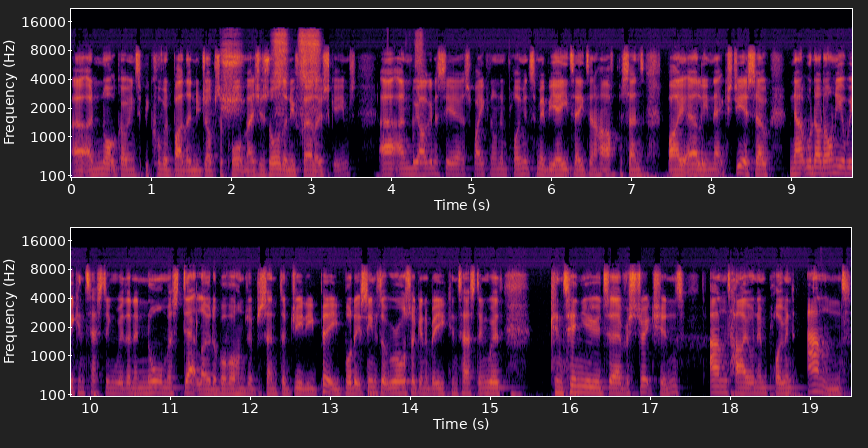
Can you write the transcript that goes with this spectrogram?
uh, are not going to be covered by the new job support measures or the new furlough schemes. Uh, and we are going to see a spike in unemployment to maybe eight, eight and a half percent by early next year. So now, not only are we contesting with an enormous debt load above 100% of GDP, but it seems that we're also going to be contesting with continued uh, restrictions and high unemployment and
